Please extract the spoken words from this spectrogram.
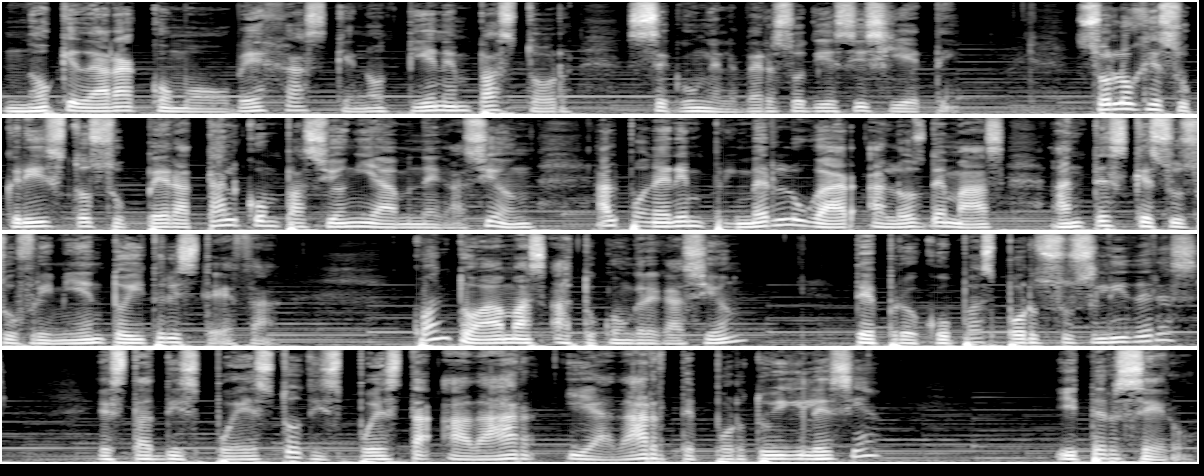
no quedara como ovejas que no tienen pastor, según el verso 17. Solo Jesucristo supera tal compasión y abnegación al poner en primer lugar a los demás antes que su sufrimiento y tristeza. ¿Cuánto amas a tu congregación? ¿Te preocupas por sus líderes? ¿Estás dispuesto, dispuesta a dar y a darte por tu iglesia? Y tercero,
